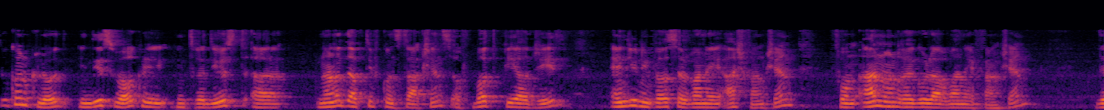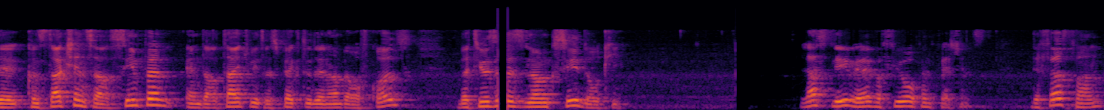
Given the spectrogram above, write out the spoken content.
To conclude, in this work we introduced uh, non-adaptive constructions of both PRGs and universal one-way hash function from a non-regular one-way function. The constructions are simple and are tight with respect to the number of calls, but uses long seed or key. Lastly, we have a few open questions. The first one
